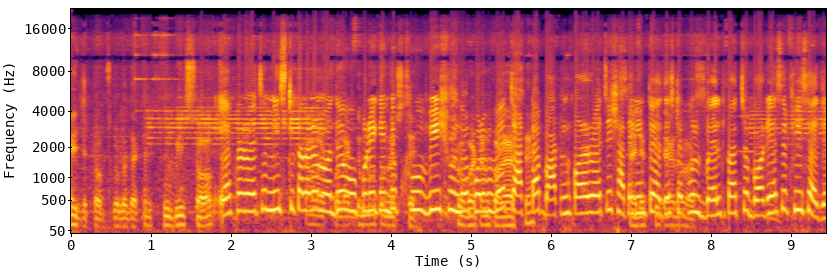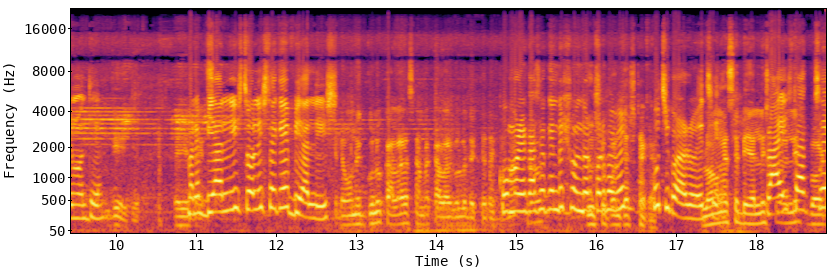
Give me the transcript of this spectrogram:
এই যে টপসগুলো দেখেন খুবই সফট একটা রয়েছে মিষ্টি কালারের মধ্যে উপরে কিন্তু খুবই সুন্দর করে আছে। চারটা বাটন করা রয়েছে। সাথে কিন্তু অ্যাডজাস্টেবল। বেল্ট পাচ্ছে বডি আছে ফ্রি সাইজের মধ্যে। জি জি। মানে। বিয়াল্লিশ চল্লিশ থেকে বিয়াল্লিশ। এটা অনেকগুলো কালার আছে আমরা কালারগুলো দেখতে থাকি। কোমরের কাছে কিন্তু সুন্দর করে ভাবে কুচি করা রয়েছে। লং আছে 42 প্রাইস থাকছে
